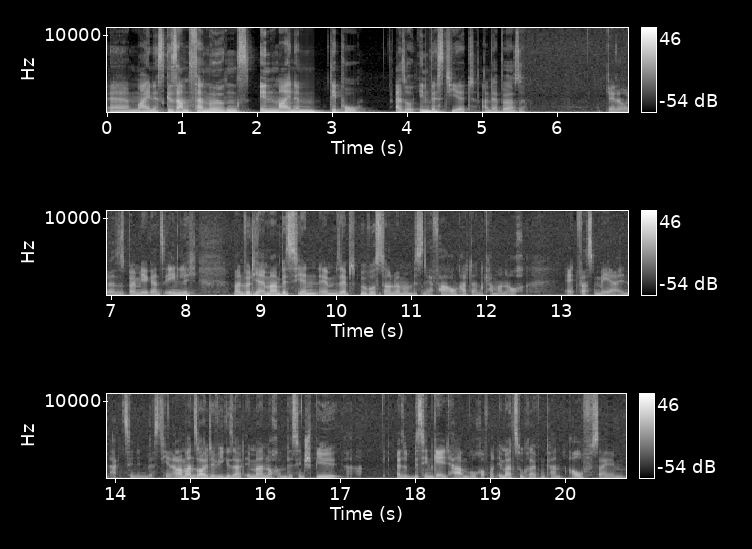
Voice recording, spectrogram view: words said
äh, meines Gesamtvermögens in meinem Depot. Also investiert an der Börse. Genau, das ist bei mir ganz ähnlich. Man wird ja immer ein bisschen ähm, selbstbewusster und wenn man ein bisschen Erfahrung hat, dann kann man auch etwas mehr in Aktien investieren. Aber man sollte, wie gesagt, immer noch ein bisschen Spiel also ein bisschen Geld haben, worauf man immer zugreifen kann, auf seinem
